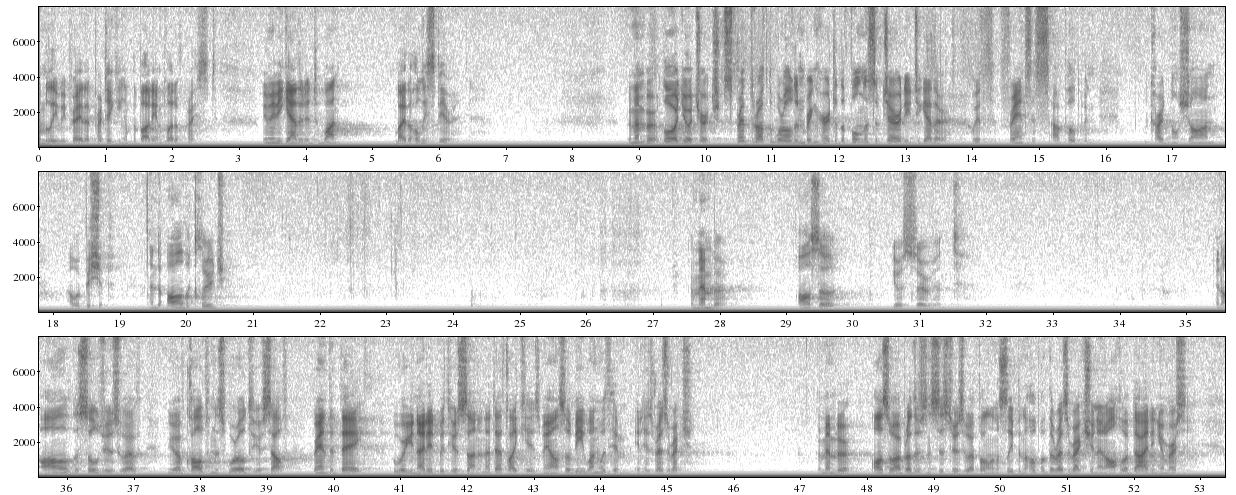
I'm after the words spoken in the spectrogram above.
Humbly we pray that partaking of the body and blood of Christ, we may be gathered into one by the Holy Spirit. Remember, Lord, your church spread throughout the world and bring her to the fullness of charity together with Francis, our Pope, and Cardinal Sean, our Bishop, and all the clergy. Remember also your servant. And all the soldiers who have you have called from this world to yourself grant that they who were united with your son in a death like his may also be one with him in his resurrection. Remember also our brothers and sisters who have fallen asleep in the hope of the resurrection and all who have died in your mercy.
